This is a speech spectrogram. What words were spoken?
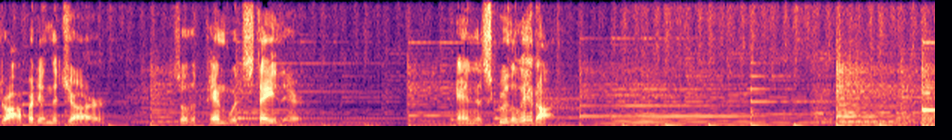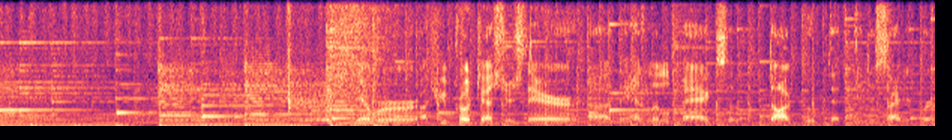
drop it in the jar so the pin would stay there, and then screw the lid on. Few protesters there. Uh, they had little bags of dog poop that they decided were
